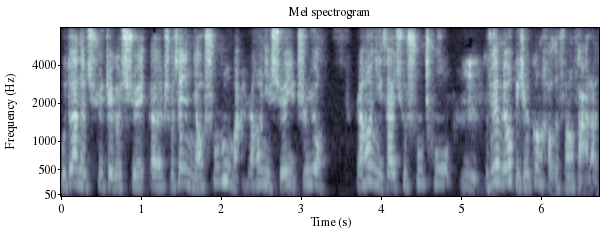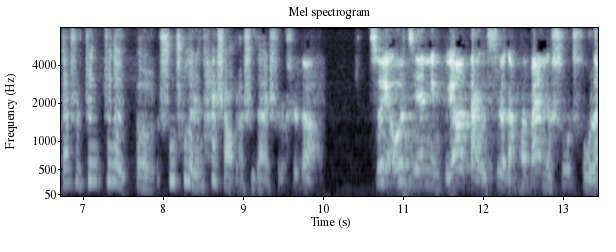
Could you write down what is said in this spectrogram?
不断的去这个学，呃，首先你要输入嘛，然后你学以致用，然后你再去输出。嗯，我觉得没有比这更好的方法了。但是真真的，呃，输出的人太少了，实在是。是的，所以欧姐，你不要打游戏了，赶快把你的书出了。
